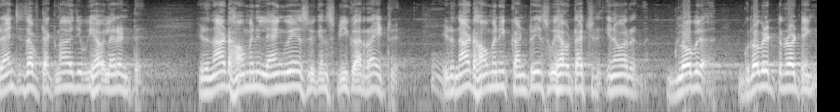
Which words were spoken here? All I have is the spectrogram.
branches of technology we have learnt it is not how many language we can speak or write it is not how many countries we have touched in our global global routing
